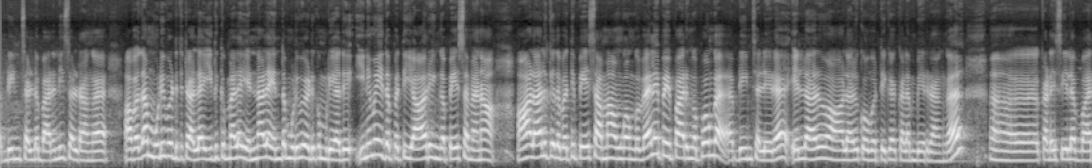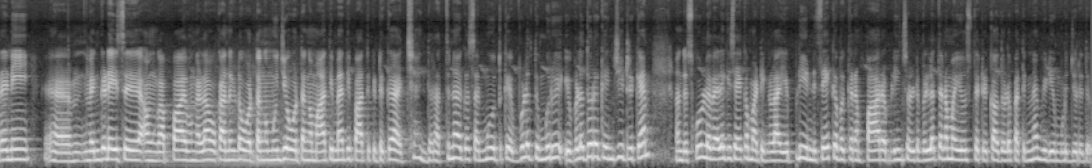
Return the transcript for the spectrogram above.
அப்படின்னு சொல்லிட்டு பரணி சொல்கிறாங்க அவள் தான் முடிவு எடுத்துட்டால இதுக்கு மேலே என்னால் எந்த முடிவும் எடுக்க முடியாது. இனிமேல் இதை பற்றி யாரும் இங்கே பேச வேணாம். ஆள் ஆளுக்கு இதை பற்றி பேசாமல் அவங்க அவங்க வேலையை போய் பாருங்க போங்க அப்படின்னு சொல்லிடுற. எல்லாரும் ஆள் ஆளுக்கு ஒவ்வொருத்திக்க கிளம்பிடுறாங்க. கடைசியில் பரணி வெங்கடேஷ் அவங்க அப்பா இவங்கெல்லாம் உட்காந்துக்கிட்டு ஒருத்தங்க மூஞ்சி ஒருத்தங்க மாற்றி மாற்றி பார்த்துக்கிட்டு இருக்க அச்சா இந்த ரத்னாக சண்முகத்துக்கு எவ்வளோ திமுரு எவ்வளோ தூரம் கெஞ்சிட்டு இருக்கேன் அந்த ஸ்கூலில் வேலைக்கு சேர்க்க மாட்டீங்களா? எப்படி என்ன சேர்க்க வைக்கிறேன் பார் அப்படின்னு சொல்லிட்டு வில்லத்தனமாக யோசிச்சுட்டு இருக்கு. அதோட பார்த்தீங்கன்னா வீடியோ முடிஞ்சிருது.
